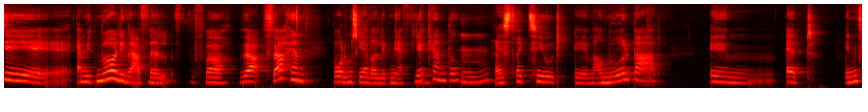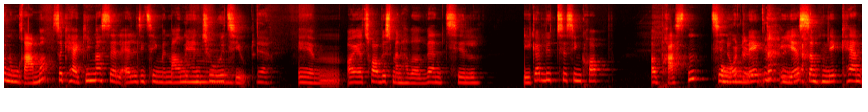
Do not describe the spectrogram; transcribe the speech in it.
det er mit mål i hvert fald for hver, førhen, hvor det måske har været lidt mere firkantet, mm. restriktivt, øh, meget målbart. Øhm, at inden for nogle rammer, så kan jeg give mig selv alle de ting, men meget mere mm. intuitivt. Ja. Øhm, og jeg tror, hvis man har været vant til ikke at lytte til sin krop, og præsten til nogle Overdøve. længder, yes, som den ikke kan,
